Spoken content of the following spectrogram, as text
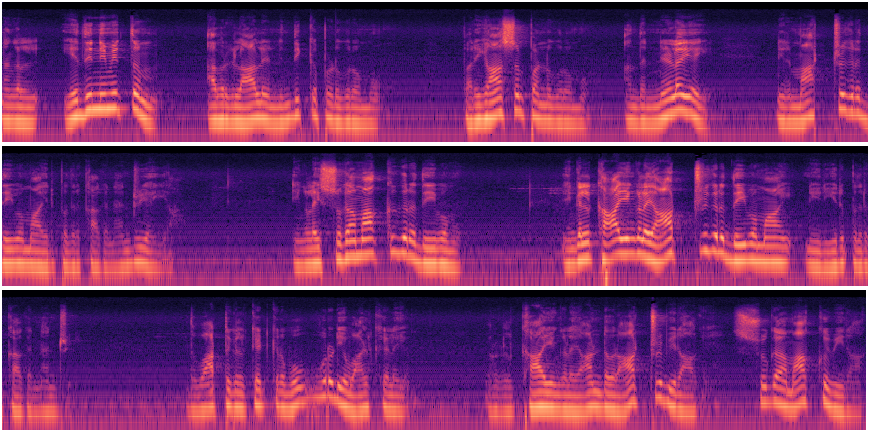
நாங்கள் எது நிமித்தம் அவர்களால் நிந்திக்கப்படுகிறோமோ பரிகாசம் பண்ணுகிறோமோ அந்த நிலையை நீர் மாற்றுகிற தெய்வமாக இருப்பதற்காக நன்றி ஐயா. எங்களை சுகமாக்குகிற தெய்வமும் எங்கள் காயங்களை ஆற்றுகிற தெய்வமாய் நீர் இருப்பதற்காக நன்றி. இந்த வார்த்தைகள் கேட்கிற ஒவ்வொருடைய வாழ்க்கையிலையும் அவர்கள் காயங்களை ஆண்டவர் ஆற்றுவீராக சுகமாக்குவீராக.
